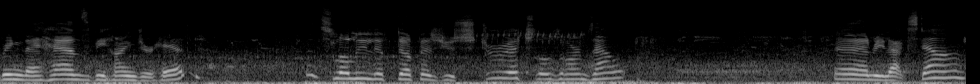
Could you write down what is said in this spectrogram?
Bring the hands behind your head. And slowly lift up as you stretch those arms out. And relax down.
